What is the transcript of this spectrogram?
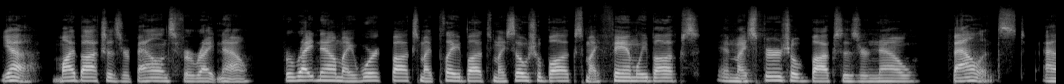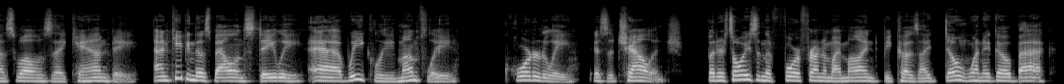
yeah, my boxes are balanced for right now. For right now, my work box, my play box, my social box, my family box, and my spiritual boxes are now balanced as well as they can be. And keeping those balanced daily, uh, weekly, monthly, quarterly is a challenge. But it's always in the forefront of my mind because I don't want to go back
